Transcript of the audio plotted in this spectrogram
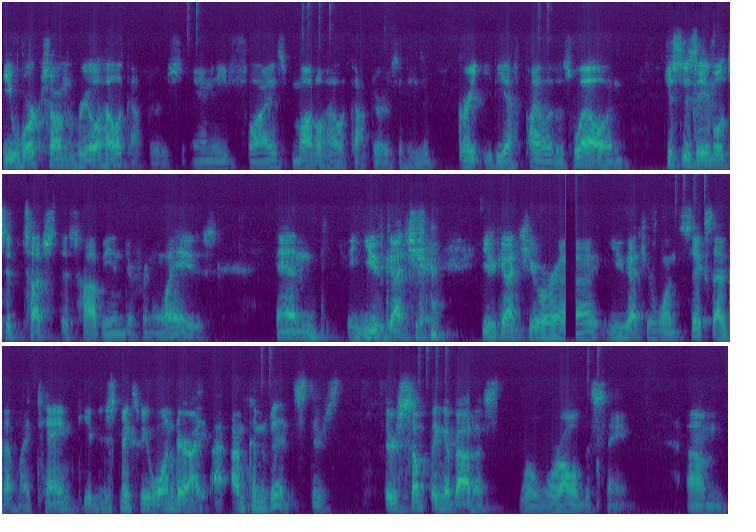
he works on real helicopters and he flies model helicopters and he's a great EDF pilot as well and just is able to touch this hobby in different ways. And you've got your you've got your uh, you got your one six. I've got my tank. It just makes me wonder. I, I am convinced there's there's something about us where we're all the same. Um,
